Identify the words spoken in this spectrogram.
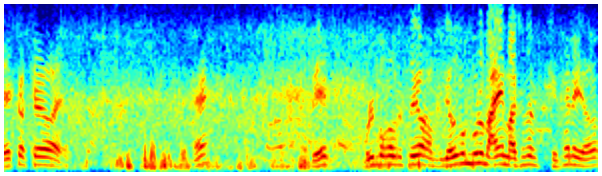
내적 세워요. 예? 왜? 물 먹어버렸어요? 여기 물을 많이 마셔서 괜찮아요.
